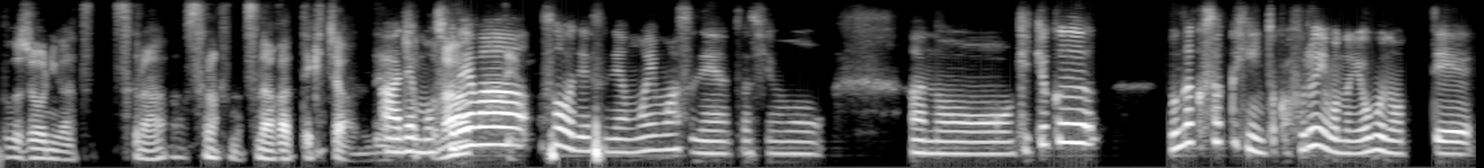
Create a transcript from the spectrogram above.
土壌にはつ少な少なくともつながってきちゃうんで。あ、でもそれはそうですね、思いますね、私も。あのー結局、文学作品とか古いものを読むのって、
